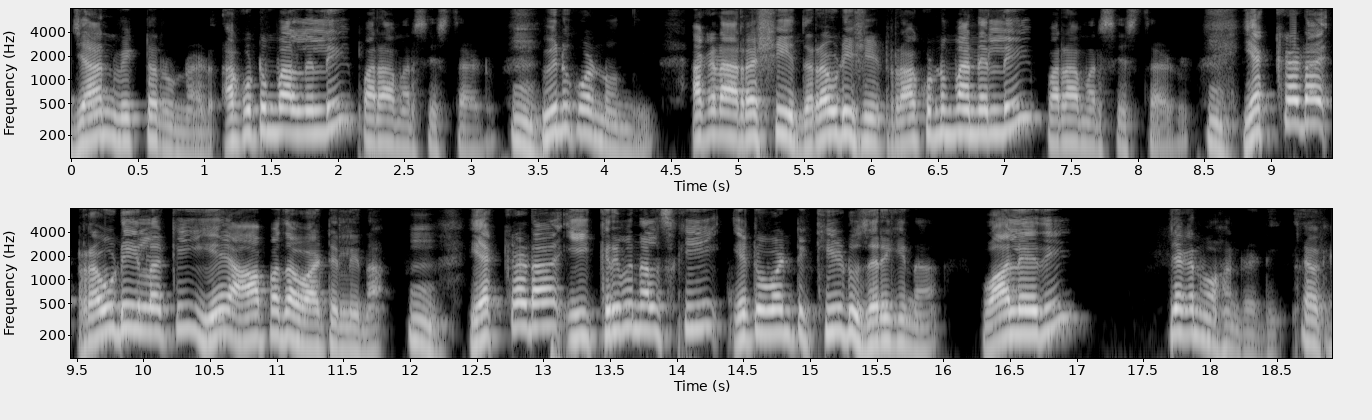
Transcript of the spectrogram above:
జాన్ విక్టర్ ఉన్నాడు. ఆ కుటుంబాలను వెళ్ళి పరామర్శిస్తాడు వినుకొండ ఉంది. అక్కడ రషీద్ రౌడీ షీటర్ ఆ కుటుంబాన్ని వెళ్ళి పరామర్శిస్తాడు ఎక్కడ రౌడీలకి ఏ ఆపద వాటిల్లినా ఎక్కడ ఈ క్రిమినల్స్కి ఎటువంటి కీడు జరిగినా వాళ్ళేది జగన్మోహన్ రెడ్డి. ఓకే.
